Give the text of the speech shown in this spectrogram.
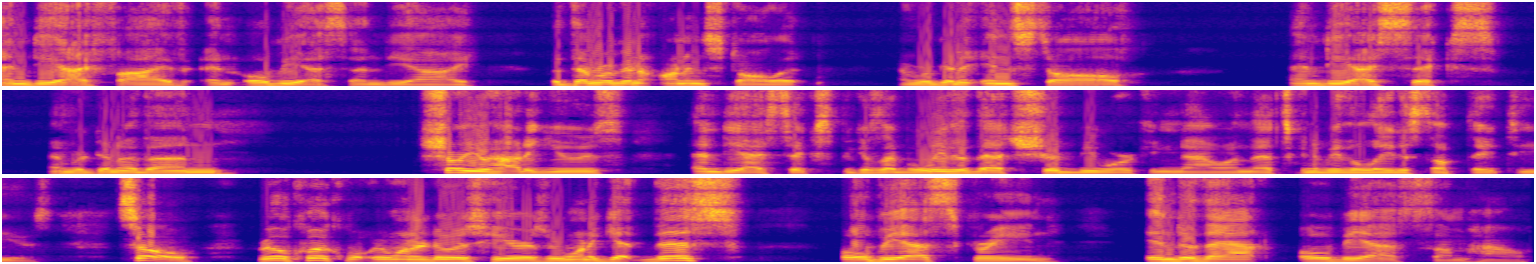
NDI 5 and OBS NDI. But then we're going to uninstall it and we're going to install NDI 6 and we're going to then show you how to use NDI 6 because I believe that that should be working now and that's going to be the latest update to use. So real quick, what we want to do is here is we want to get this OBS screen into that OBS somehow.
